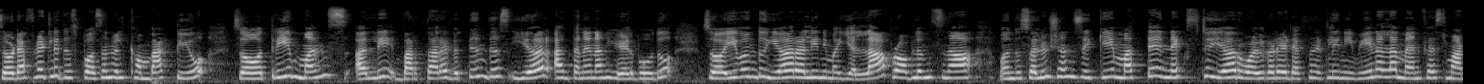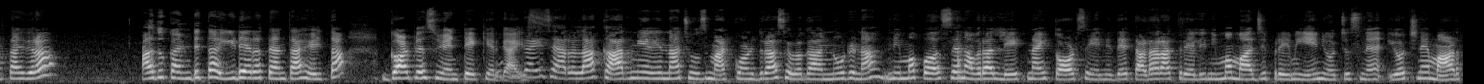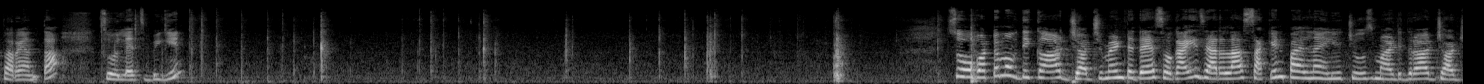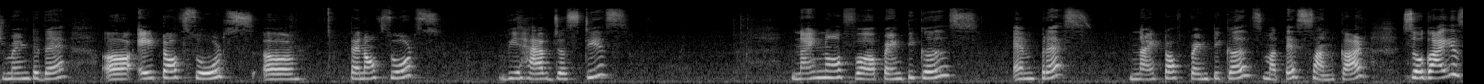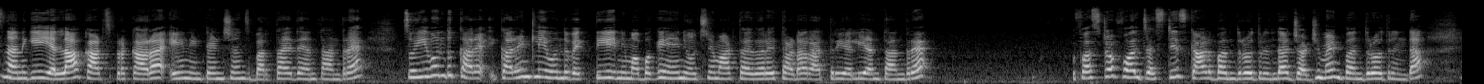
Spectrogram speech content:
So definitely this person will come back to you so three months ಅಲ್ಲಿ ಬರ್ತಾರೆ ವಿತ್ ಇನ್ ದಿಸ್ ಇಯರ್ ಅಂತಾನೆ ನಾನು ಹೇಳ್ಬಹುದು ಸೊ ಈ ಒಂದು ಇಯರ್ ಅಲ್ಲಿ ನಿಮ್ಮ ಎಲ್ಲಾ ಪ್ರಾಬ್ಲಮ್ಸ್ನ ಒಂದು ಸೊಲ್ಯೂಷನ್ ಸಿಕ್ಕಿ ಮತ್ತೆ ನೆಕ್ಸ್ಟ್ ಇಯರ್ ಒಳಗಡೆ ಡೆಫಿನೆಟ್ಲಿ ನೀವೇನೆಲ್ಲ ಮ್ಯಾನಿಫೆಸ್ಟ್ ಮಾಡ್ತಾ ಇದ್ದೀರಾ? ಅದು ಖಂಡಿತ ಈಡೇರತ್ತೆ ಅಂತ ಹೇಳ್ತಾ god bless you and take care guys guys ಯಾರೆಲ್ಲ ಕಾರ್ನಿಯನ್ನ ಚೂಸ್ ಮಾಡ್ಕೊಂಡಿದ್ರ? ಸೊ ಇವಾಗ ನೋಡೋಣ ನಿಮ್ಮ ಪರ್ಸನ್ ಅವರ ಲೇಟ್ ನೈಟ್ ಥಾಟ್ಸ್ ಏನಿದೆ? ತಡರಾತ್ರಿಯಲ್ಲಿ ನಿಮ್ಮ ಮಾಜಿ ಪ್ರೇಮಿ ಏನ್ ಯೋಚಿಸ್ನೆ ಯೋಚನೆ ಮಾಡ್ತಾರೆ ಅಂತ? So let's begin so bottom of the card judgement ಇದೆ. ಸೊ ಗೈಸ್ ಯಾರೆಲ್ಲ ಸೆಕೆಂಡ್ ಪೈಲ್ನ ಇಲ್ಲಿ ಚೂಸ್ ಮಾಡಿದ್ರ? ಜಡ್ಜ್ಮೆಂಟ್ ಇದೆ. Eight of swords ten of we we have justice nine of pentacles empress knight of pentacles ಮತ್ತೆ ಸನ್ ಕಾರ್ಡ್ ಸೊ ಗೈಸ್ ನನಗೆ ಎಲ್ಲಾ cards ಪ್ರಕಾರ ಏನ್ ಇಂಟೆನ್ಷನ್ಸ್ ಬರ್ತಾ ಇದೆ ಅಂತ ಅಂದ್ರೆ ಸೊ ಈ ಒಂದು ಕರೆಂಟ್ಲಿ ಒಂದು ವ್ಯಕ್ತಿ ನಿಮ್ಮ ಬಗ್ಗೆ ಏನ್ ಯೋಚನೆ ಮಾಡ್ತಾ ಇದ್ದಾರೆ ತಡ ರಾತ್ರಿಯಲ್ಲಿ ಅಂತ ಅಂದ್ರೆ first of all justice card ಬಂದಿರೋದ್ರಿಂದ ಜಡ್ಜ್ಮೆಂಟ್ ಬಂದಿರೋದ್ರಿಂದ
